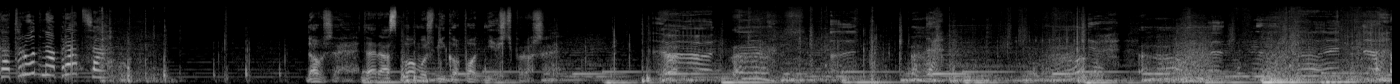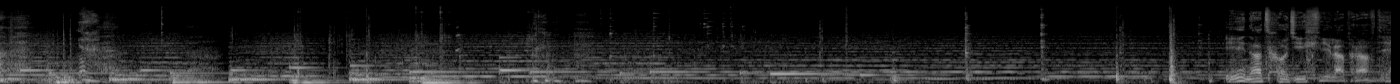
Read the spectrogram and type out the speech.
Jaka trudna praca. Dobrze, teraz pomóż mi go podnieść, proszę. I nadchodzi chwila prawdy.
